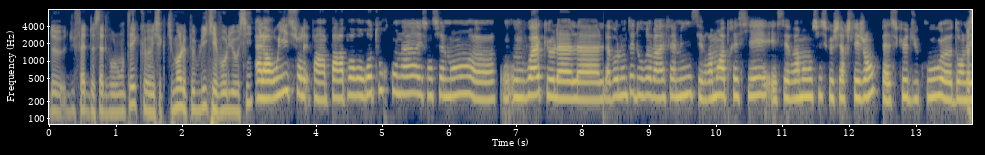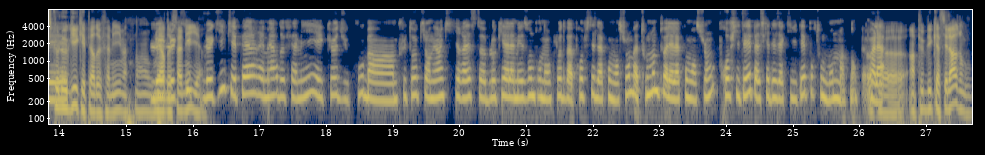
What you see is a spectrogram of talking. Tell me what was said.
de- du fait de cette volonté que effectivement le public évolue aussi? Alors oui, sur les, enfin, par rapport au retour qu'on a essentiellement, euh, on, on voit que la, la, la volonté d'ouvrir vers la famille, c'est vraiment apprécié et c'est vraiment aussi ce que cherchent les gens parce que du coup, dans Parce les que le geek est père de famille maintenant, ou le, mère de le famille. Geek, le geek est père et mère de famille et que du coup, ben, plutôt qu'il y en ait un qui reste bloqué à la maison pendant que l'autre va profiter de la convention, bah, tout le monde peut aller à la convention, profiter parce qu'il y a des activités pour tout le monde maintenant. Donc, voilà. euh, un public assez large, donc vous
